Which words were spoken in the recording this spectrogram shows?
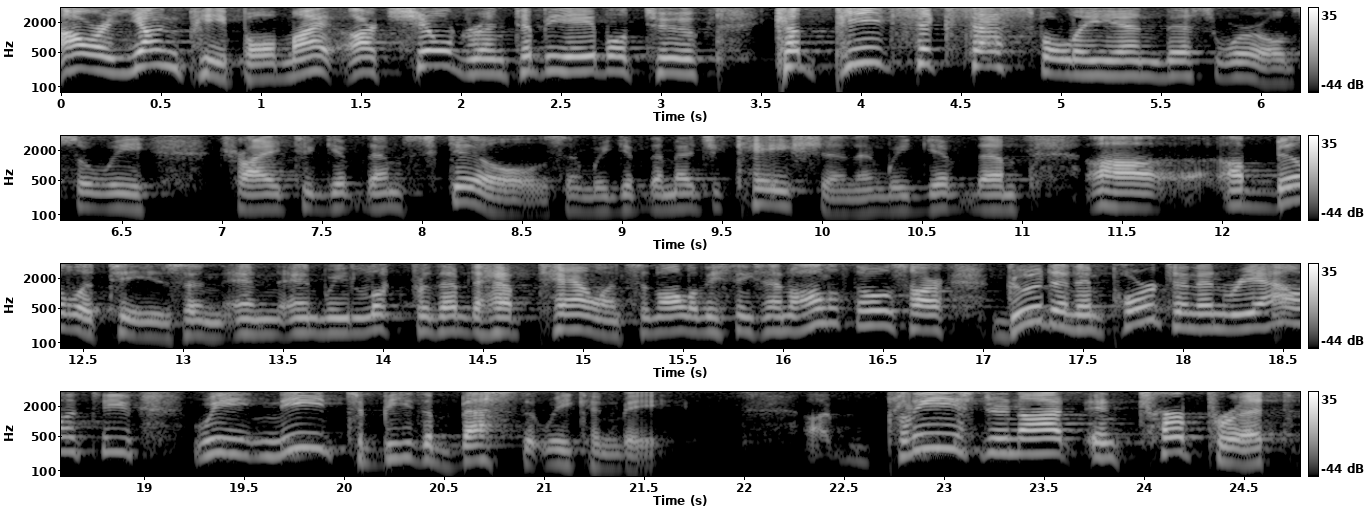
our young people, my, our children, to be able to compete successfully in this world. So we try to give them skills and we give them education and we give them uh, abilities and, and, and we look for them to have talents and all of these things. And all of those are good and important. In reality, we need to be the best that we can be. Uh, please do not interpret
